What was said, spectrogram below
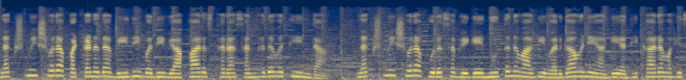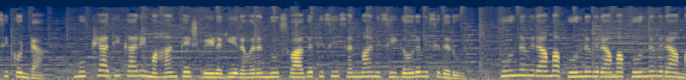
ಲಕ್ಷ್ಮೇಶ್ವರ ಪಟ್ಟಣದ ಬೀದಿ ಬದಿ ವ್ಯಾಪಾರಸ್ಥರ ಸಂಘದ ವತಿಯಿಂದ ಲಕ್ಷ್ಮೇಶ್ವರ ಪುರಸಭೆಗೆ ನೂತನವಾಗಿ ವರ್ಗಾವಣೆಯಾಗಿ ಅಧಿಕಾರ ವಹಿಸಿಕೊಂಡ ಮುಖ್ಯಾಧಿಕಾರಿ ಮಹಾಂತೇಶ್ ಬೀಳಗಿರವರನ್ನು ಸ್ವಾಗತಿಸಿ ಸನ್ಮಾನಿಸಿ ಗೌರವಿಸಿದರು. ಪೂರ್ಣವಿರಾಮ ಪೂರ್ಣವಿರಾಮ ಪೂರ್ಣವಿರಾಮ.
